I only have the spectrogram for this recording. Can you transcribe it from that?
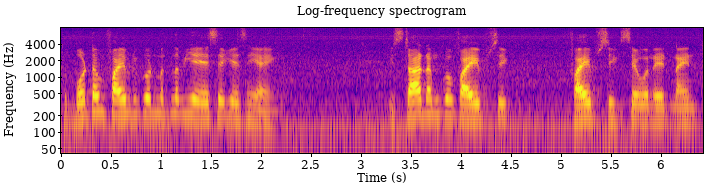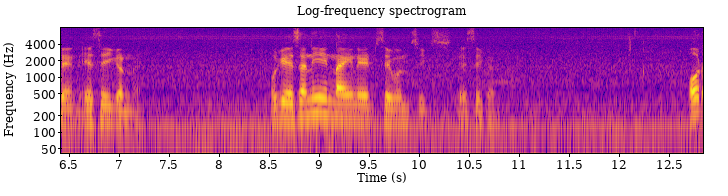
तो बॉटम फाइव रिकॉर्ड मतलब ये ऐसे कैसे ही आएँगे? स्टार्ट हमको five six five six seven eight nine ten ऐसे ही करना है। ओके ऐसा नहीं है नाइन एट सेवन सिक्स ऐसे करना और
